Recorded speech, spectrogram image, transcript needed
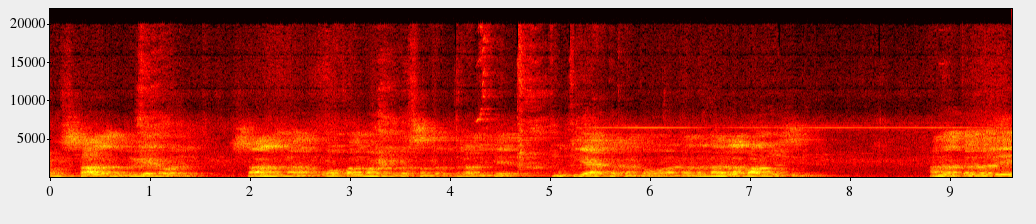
ಒಂದು ಸ್ಟಾಲನ್ನು ಬ್ರಿಗೇಡ್ ರೋಡಲ್ಲಿ ಸ್ಟಾಲನ್ನು ಓಪನ್ ಮಾಡುವಂಥ ಸಂದರ್ಭದಲ್ಲಿ ಅದಕ್ಕೆ ಮುತ್ತಿಗೆ ಆಗ್ತಕ್ಕಂಥ ಹೋರಾಟ. ಅದನ್ನು ನಾವೆಲ್ಲ ಭಾಗವಹಿಸಿದ್ವಿ. ಆ ನಂತರದಲ್ಲಿ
